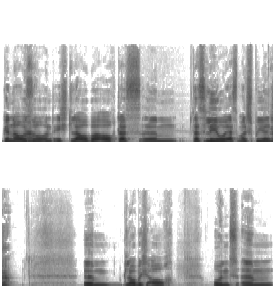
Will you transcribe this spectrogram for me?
genauso und ich glaube auch, dass, ähm, dass Leo erstmal spielt. Ja. Ähm, glaube ich auch. Und ähm,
